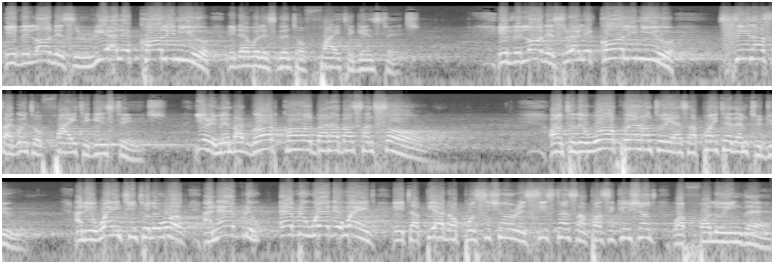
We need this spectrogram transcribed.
if the Lord is really calling you, the devil is going to fight against it. If the Lord is really calling you, sinners are going to fight against it. You remember God called Barnabas and Saul unto the work whereunto he has appointed them to do. And they went into the work, and every everywhere they went, it appeared opposition, resistance, and persecutions were following them.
